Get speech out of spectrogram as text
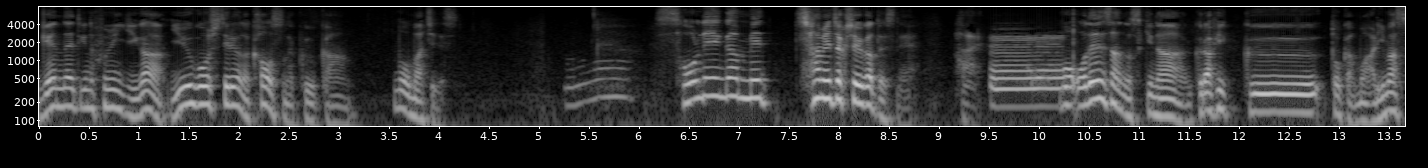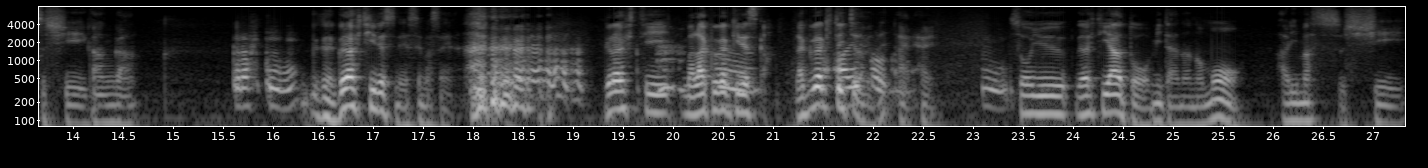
現代的な雰囲気が融合しているようなカオスな空間の街ですうん。それがめっちゃめちゃくちゃ良かったですねはい。もうおでんさんの好きなグラフィックとかもありますしガンガングラフィティね。グラフィティですねすいません グラフィティ、まあ、落書きですか、落書きと言っちゃダメねはいはいうん。そういうグラフィティアートみたいなのもありますし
